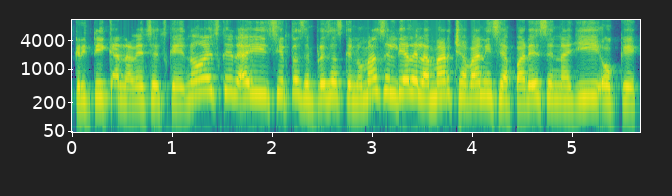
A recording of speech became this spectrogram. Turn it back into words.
critican a veces que no, es que hay ciertas empresas que nomás el día de la marcha van y se aparecen allí o que,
